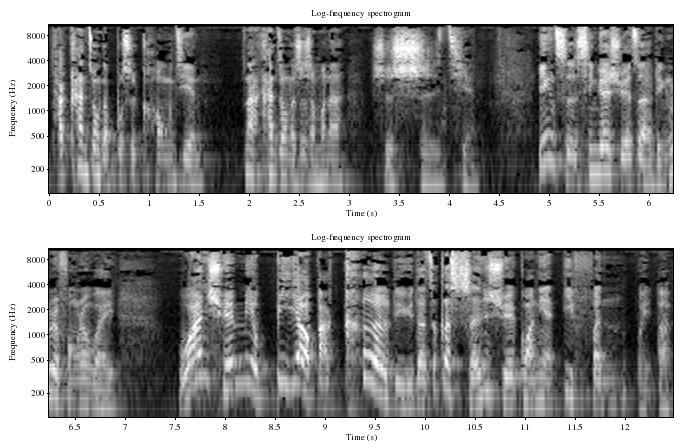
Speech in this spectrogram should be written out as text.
他看重的不是空间，那看重的是什么呢？是时间。因此，新约学者林日峰认为，完全没有必要把客旅的这个神学观念一分为二，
